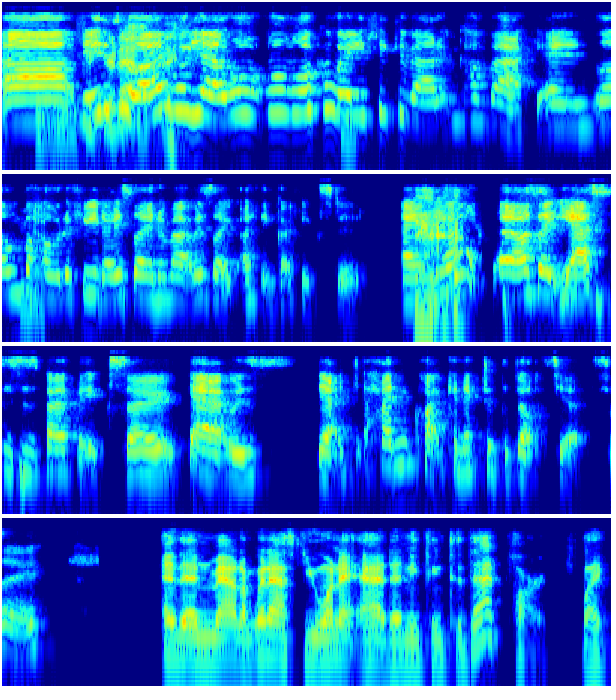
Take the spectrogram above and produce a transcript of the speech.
Uh, neither do I. Well, yeah, we'll, we'll walk away and think about it and come back. And lo and behold, yeah. a few days later, Mat was like, I think I fixed it. And yeah, and I was like, yes, this is perfect. So yeah, it was, yeah, hadn't quite connected the dots yet. So. And then Mat, I'm going to ask, do you want to add anything to that part? Like,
